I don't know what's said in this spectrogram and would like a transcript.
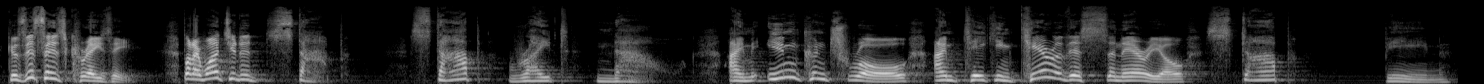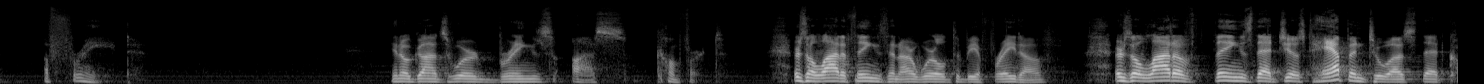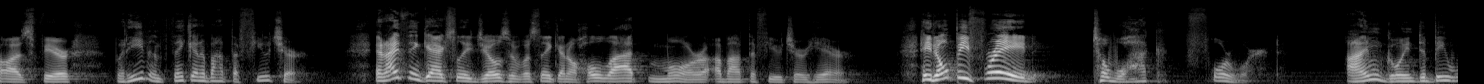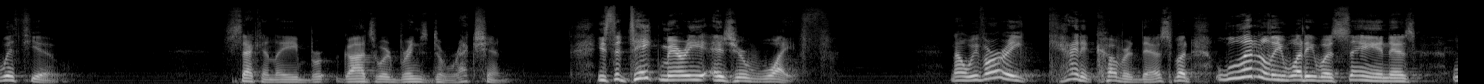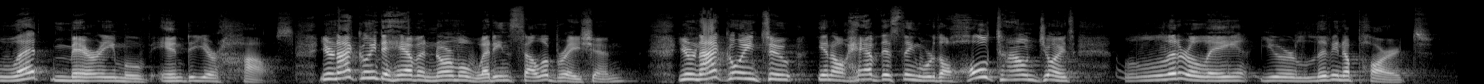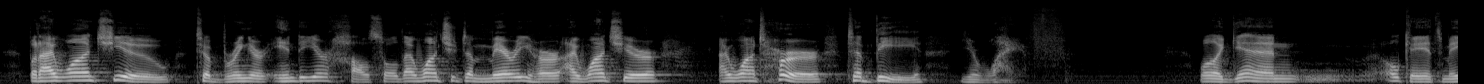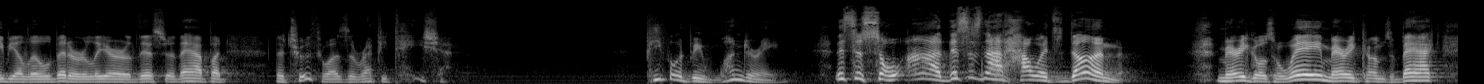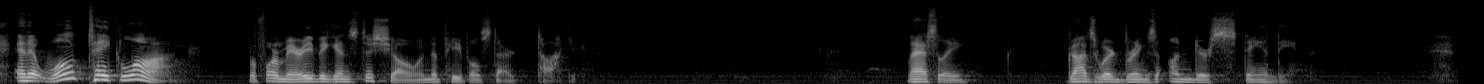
Because this is crazy. But I want you to stop. Stop right now. I'm in control. I'm taking care of this scenario. Stop being afraid. You know, God's word brings us comfort. There's a lot of things in our world to be afraid of. There's a lot of things that just happen to us that cause fear, but even thinking about the future. And I think actually Joseph was thinking a whole lot more about the future here. Hey, don't be afraid to walk forward. I'm going to be with you. Secondly, God's word brings direction. He said, Take Mary as your wife. Now, we've already kind of covered this, but literally what he was saying is, let Mary move into your house. You're not going to have a normal wedding celebration. You're not going to, you know, have this thing where the whole town joins. Literally, you're living apart, but I want you to bring her into your household. I want you to marry her. I want your I want her to be your wife. Well, again, okay, it's maybe a little bit earlier or this or that, but the truth was the reputation. People would be wondering, this is so odd. This is not how it's done. Mary goes away, Mary comes back, and it won't take long before Mary begins to show and the people start talking. Lastly, God's word brings understanding.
